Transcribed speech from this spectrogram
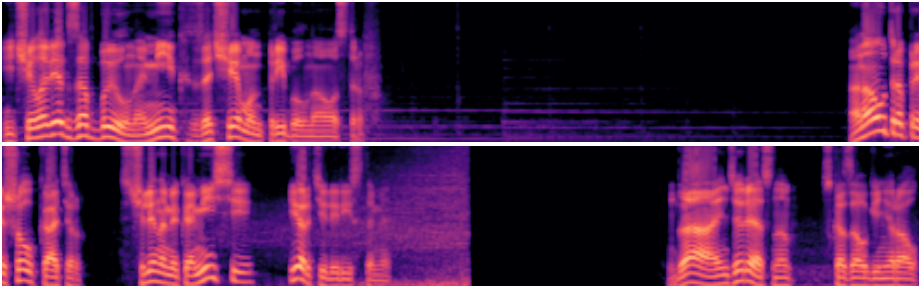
И человек забыл на миг, зачем он прибыл на остров. А на утро пришел катер с членами комиссии и артиллеристами. «Да, интересно», — сказал генерал.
